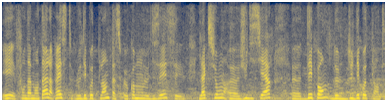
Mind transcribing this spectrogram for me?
et fondamentale reste le dépôt de plainte parce que comme on le disait, c'est l'action euh, judiciaire euh, dépend de, du dépôt de plainte.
